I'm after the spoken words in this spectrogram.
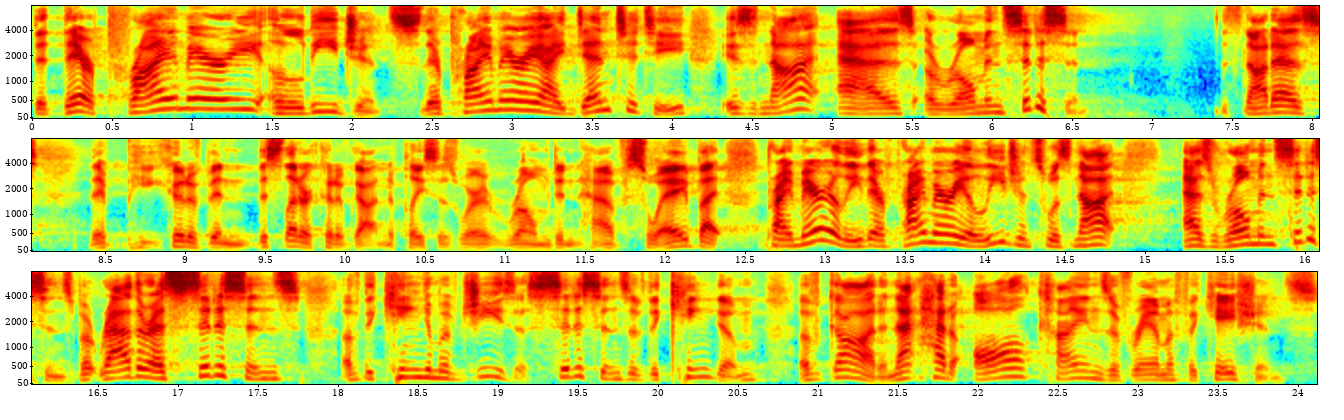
that their primary allegiance their primary identity is not as a roman citizen. It's not as he could have been, this letter could have gotten to places where Rome didn't have sway, but primarily their primary allegiance was not as Roman citizens, but rather as citizens of the kingdom of Jesus, citizens of the kingdom of God. And that had all kinds of ramifications.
